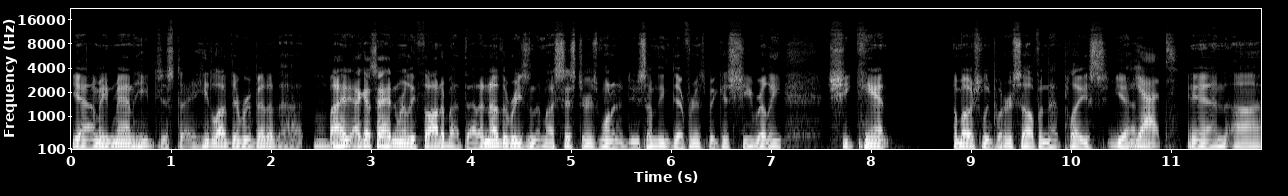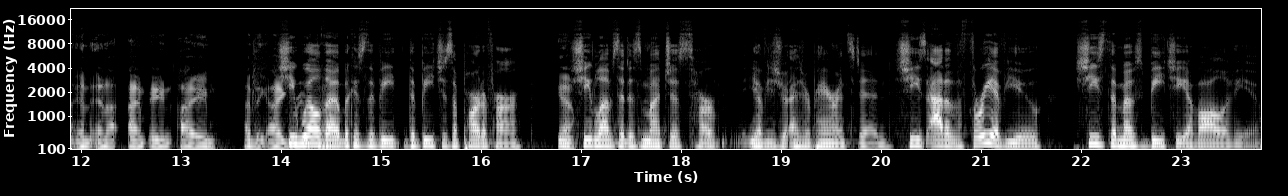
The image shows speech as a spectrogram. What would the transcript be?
Yeah, I mean, man, he just uh, he loved every bit of that. Mm-hmm. But I, I guess I hadn't really thought about that. I know the reason that my sisters wanted to do something different is because she really she can't emotionally put herself in that place yet. Yet. and uh, and and I, I mean, I I think I she agree will though because the be- the beach is a part of her. Yeah. She loves it as much as her you know, as your, as your parents did. She's out of the three of you, she's the most beachy of all of you.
